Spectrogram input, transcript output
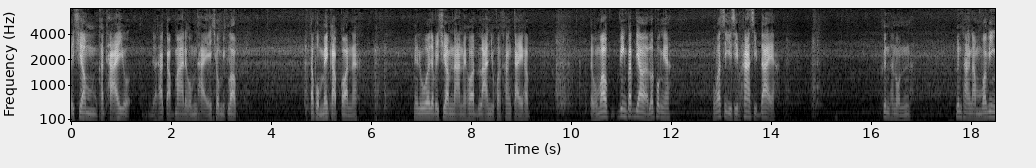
ไปเชื่อมคัดท้ายอยู่ เดี๋ยวถ้ากลับมาเดี๋ยวผมถ่ายให้ชมอีกรอบ ถ้าผมไม่กลับก่อนนะ ไม่รู้ว่าจะไปเชื่อมนานไหมเพราะร้านอยู่ค่อนข้างไกลครับ แต่ผมว่าวิ่งแป๊บเดียวรถพวกเนี้ย ผมว่าสี่สิบห้าสิบได้อะขึ้นถนน ขึ้นทางนำว่าวิ่ง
